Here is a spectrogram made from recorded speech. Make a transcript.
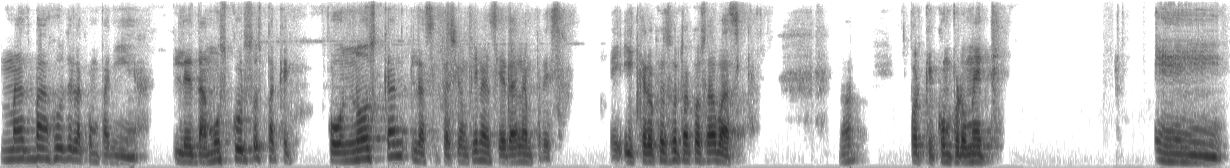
más bajos de la compañía. Les damos cursos para que conozcan la situación financiera de la empresa. E, y creo que es otra cosa básica, ¿no? porque compromete. Eh,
